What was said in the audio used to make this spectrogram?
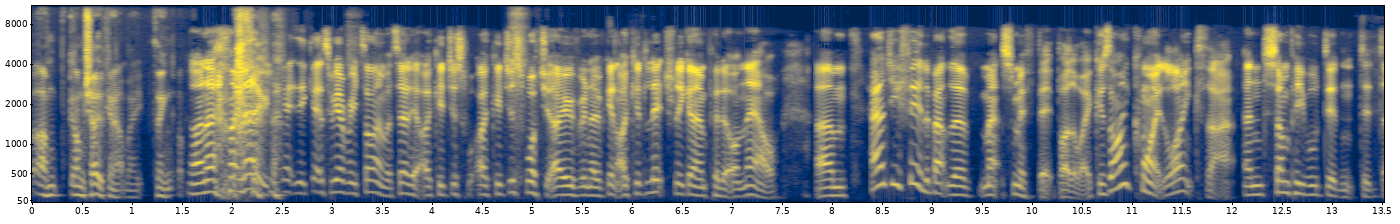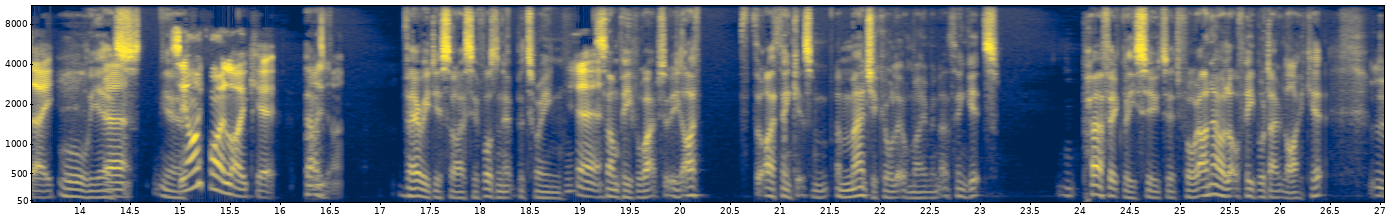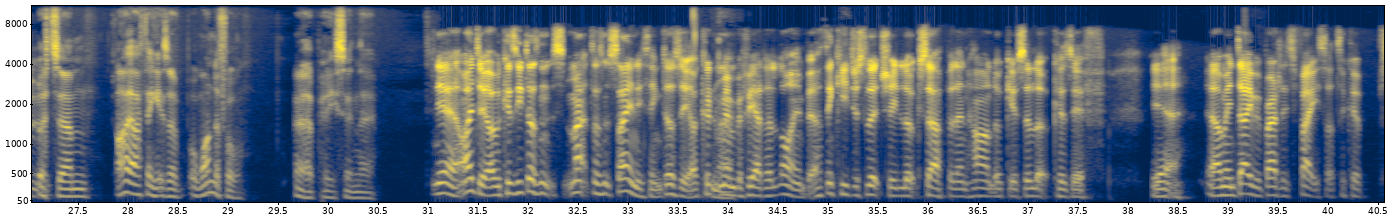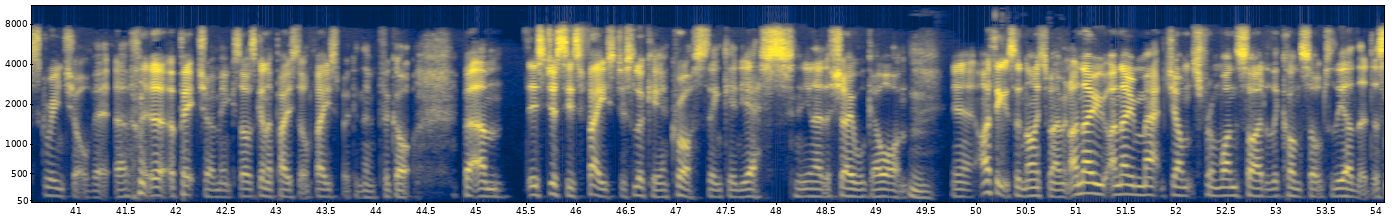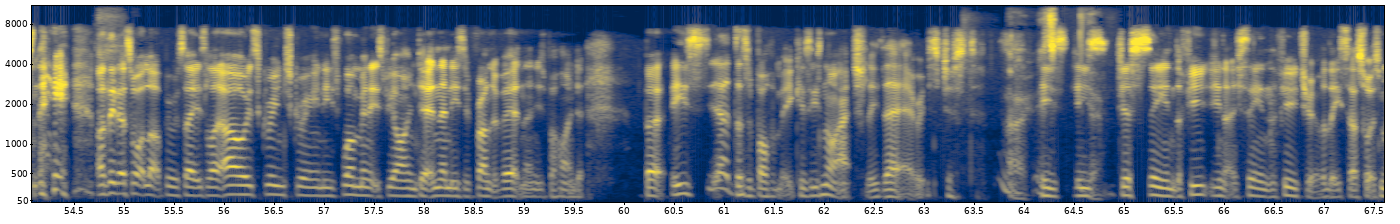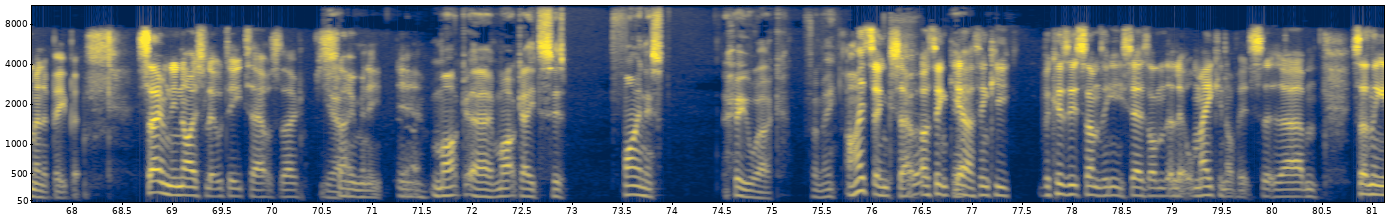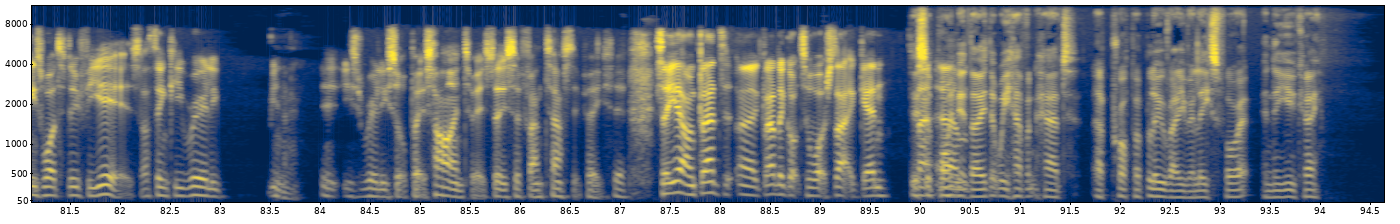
I'm I'm choking up, mate. Think I know, I know. It gets me every time. I tell you, I could just, I could just watch it over and over again. I could literally go and put it on now. Um, how do you feel about the Matt Smith bit, by the way? Because I quite like that, and some people didn't, did they? oh yes, yeah. See, I quite like it. That was- I- very decisive, wasn't it? Between Yeah. some people, absolutely. I I think it's a, magical little moment. I think it's perfectly suited for. it. I know a lot of people don't like it, Mm. but um, I, I think it's a, a wonderful uh, piece in there. Yeah, I do because he doesn't. Matt doesn't say anything, does he? I couldn't No. remember if he had a line, but I think he just literally looks up and then Harlow gives a look as if, yeah. I mean, David Bradley's face. I took a screenshot of it, uh, a picture. I mean, because I was going to post it on Facebook and then forgot. But um, it's just his face, just looking across, thinking, "Yes, you know, the show will go on." Yeah, I think it's a nice moment. I know, I know. Matt jumps from one side of the console to the other, doesn't he? I think that's what a lot of people say. It's like, oh, it's green screen. He's one minute he's behind it, and then he's in front of it, and then he's behind it but he's yeah it doesn't bother me because he's not actually there it's just No, it's, he's he's just seeing the future you know seeing the future at least that's what it's meant to be but so many nice little details though Yeah. so many yeah Mark uh, Mark Gatiss' his finest Who work for me. i think so. I think yeah, Yeah. i think he because it's something he says on the little making of it it's um something he's wanted to do for years. I think he really you know he's really sort of put his heart into it. So it's a fantastic piece yeah. So yeah i'm glad uh, glad i got to watch that again. That, Disappointed um, though that we haven't had a proper Blu-ray release for it in the UK.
